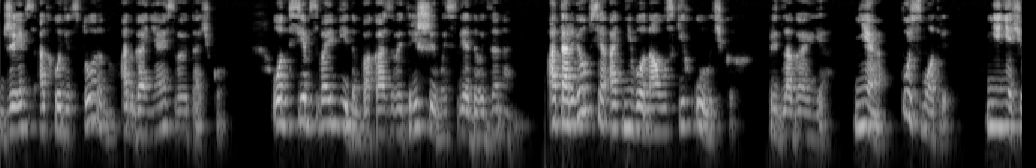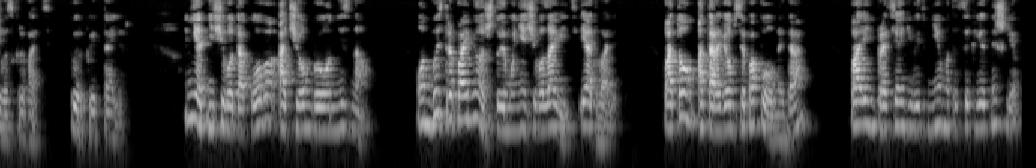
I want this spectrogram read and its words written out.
Джеймс отходит в сторону, отгоняя свою тачку. Он всем своим видом показывает решимость следовать за нами. Оторвемся от него на узких улочках, предлагаю я. Не, пусть смотрит. Мне нечего скрывать, фыркает Тайлер. Нет ничего такого, о чем бы он не знал. Он быстро поймет, что ему нечего ловить, и отвалит. Потом оторвемся по полной, да? Парень протягивает мне мотоциклетный шлем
